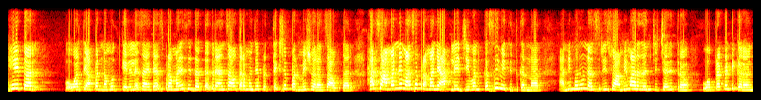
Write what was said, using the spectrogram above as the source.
हे तर वरती आपण नमूद केलेलेच आहे. त्याचप्रमाणे श्री दत्तात्रयांचा अवतार म्हणजे प्रत्यक्ष परमेश्वराचा अवतार. हा सामान्य माणसाप्रमाणे आपले जीवन कसे व्यतीत करणार? आणि म्हणूनच श्री स्वामी महाराजांचे चरित्र व प्रकटीकरण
